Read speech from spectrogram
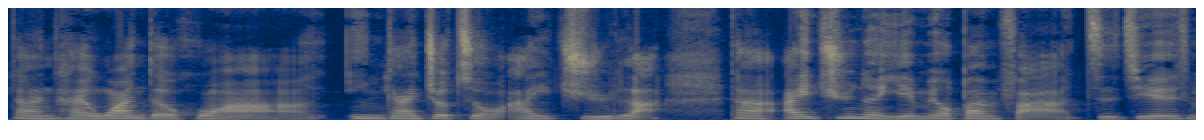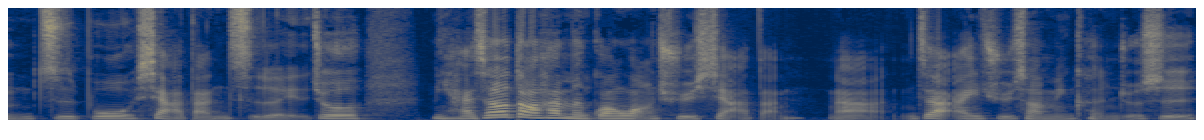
但台湾的话，应该就只有 IG 啦。但 IG 呢，也没有办法直接什么直播下单之类的，就你还是要到他们官网去下单。那你在 IG 上面可能就是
